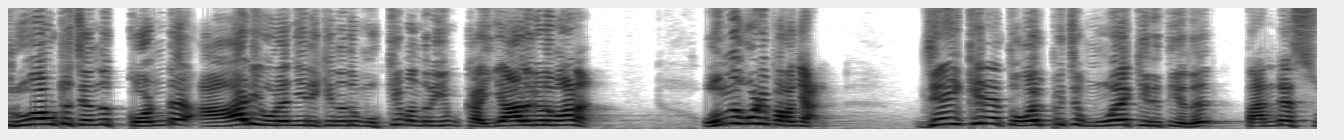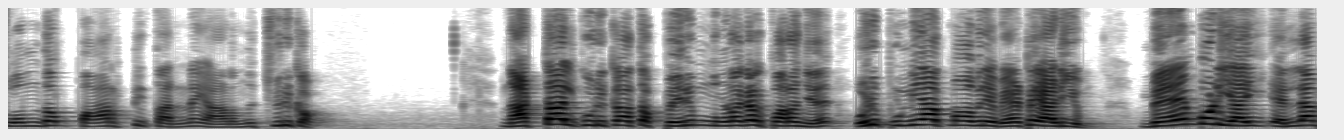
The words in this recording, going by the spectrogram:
ത്രൂ ഔട്ട് ചെന്ന് കൊണ്ട് ആടി ഉലഞ്ഞിരിക്കുന്നത് മുഖ്യമന്ത്രിയും കയ്യാളുകളുമാണ്. ഒന്നുകൂടി പറഞ്ഞാൽ ജയിക്കിനെ തോൽപ്പിച്ച് മൂലക്കിരുത്തിയത് തന്റെ സ്വന്തം പാർട്ടി തന്നെയാണെന്ന് ചുരുക്കം. നട്ടാൽ കുരുക്കാത്ത പെരും നുണകൾ പറഞ്ഞ് ഒരു പുണ്യാത്മാവിനെ വേട്ടയാടിയും മേമ്പൊടിയായി എല്ലാം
